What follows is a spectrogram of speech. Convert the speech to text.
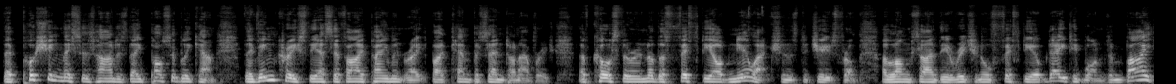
they're pushing this as hard as they possibly can. They've increased the SFI payment rates by 10% on average. Of course, there are another 50 odd new actions to choose from, alongside the original 50 updated ones. And by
